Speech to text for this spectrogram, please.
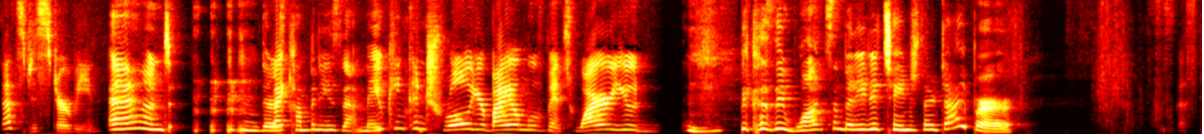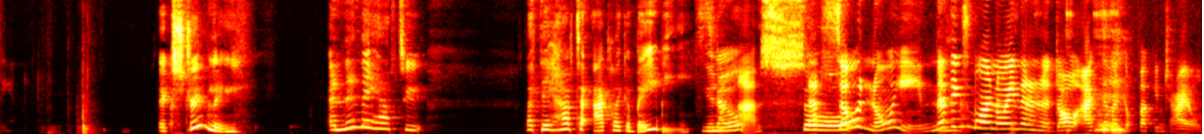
That's disturbing. and there's Like, companies that make You can control your bio movements. Why are you? because they want somebody to change their diaper. Disgusting. Extremely. And then they have to like they have to act like a baby, you know? So, That's so annoying. Nothing's more annoying than an adult acting like a fucking child.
